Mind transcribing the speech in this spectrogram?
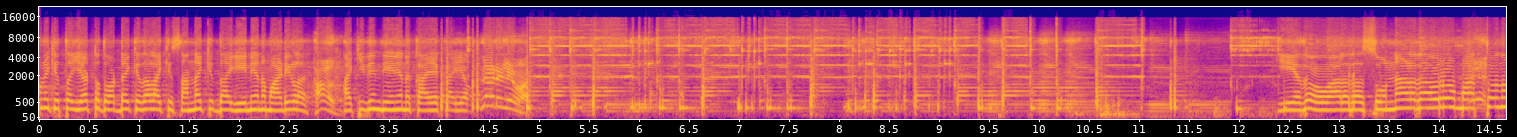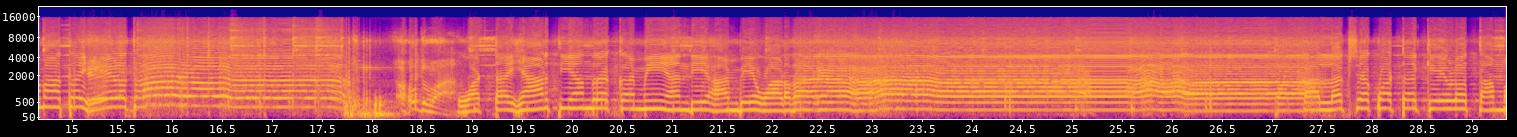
ಯಾವನಕ್ಕಿಂತ ಎಷ್ಟು ದೊಡ್ಡಕ್ಕಿದಾಳ ಆಕಿ ಸಣ್ಣಕ್ಕಿದ್ದಾಗ ಏನೇನು ಮಾಡಿಗಳ ಹೌದು. ಆಕಿದಿಂದ ಏನೇನು ಕಾಯ ಕಾಯ ನಡಿಲಿವ ಇದು ಹೊಲದ ಸುನ್ನಾಳದವರು ಮತ್ತೊಂದು ಮಾತು ಹೇಳ್ತಾರ. ಹೌದವಾ. ಒಟ್ಟ ಹ್ಯಾಣ್ತಿ ಅಂದ್ರ ಕಮ್ಮಿ ಅಂದಿ ಅಂಬೆ ವಾಡದಾಗ. ಲಕ್ಷ ಕೊಟ್ಟ ಕೇಳು ತಮ್ಮ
